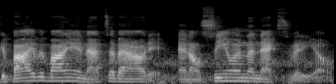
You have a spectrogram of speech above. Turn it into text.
goodbye everybody, and that's about it. And I'll see you in the next video.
